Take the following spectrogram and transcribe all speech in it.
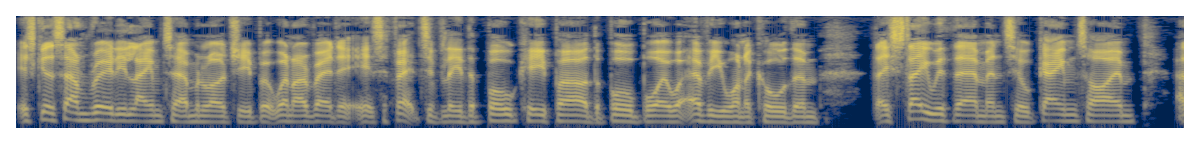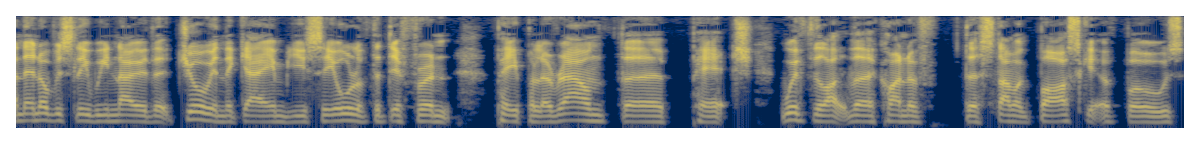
It's going to sound really lame terminology, but when I read it, it's effectively the ball keeper, the ball boy, whatever you want to call them. They stay with them until game time. And then obviously we know that during the game, you see all of the different people around the pitch with the, like the kind of the stomach basket of balls.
